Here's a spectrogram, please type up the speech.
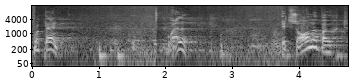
What then? Well, it's all about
